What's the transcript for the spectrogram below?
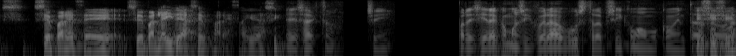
se parece, se, la idea se parece, la idea sí. Exacto, sí. Pareciera como si fuera Bootstrap, sí, como comentabas. Sí, sí, sí.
